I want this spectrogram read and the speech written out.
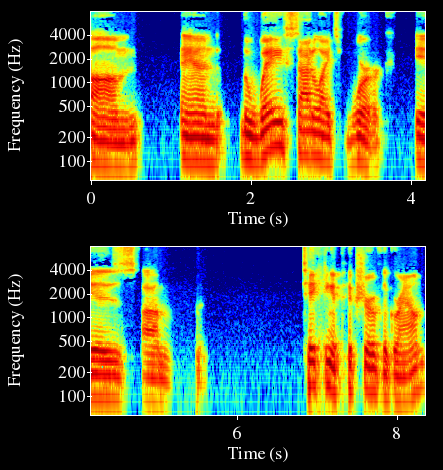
Um, and the way satellites work is um, taking a picture of the ground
